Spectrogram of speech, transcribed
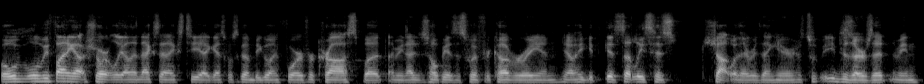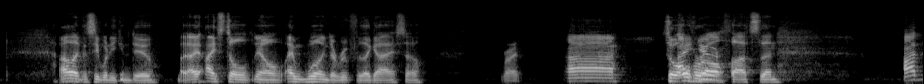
Well, we'll- we'll be finding out shortly on the next NXT, I guess, what's going to be going forward for Kross. But I mean, I just hope he has a swift recovery and you know he gets at least his shot with everything here. It's, he deserves it. I mean, I like to see what he can do. But I, I still, you know, I'm willing to root for the guy. So, Right. uh, so overall do- thoughts then? I,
